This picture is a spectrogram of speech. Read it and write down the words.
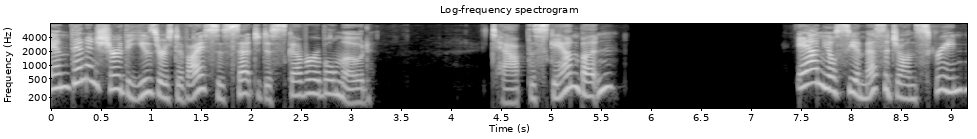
And then ensure the user's device is set to discoverable mode. Tap the Scan button. And you'll see a message on screen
